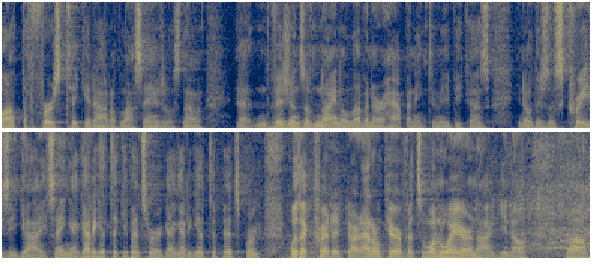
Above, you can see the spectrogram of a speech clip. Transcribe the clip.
bought the first ticket out of Los Angeles. Now, uh, visions of 9/11 are happening to me because you know there's this crazy guy saying, "I got to get to Pittsburgh. I got to get to Pittsburgh with a credit card. I don't care if it's one way or not." You know. Um,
